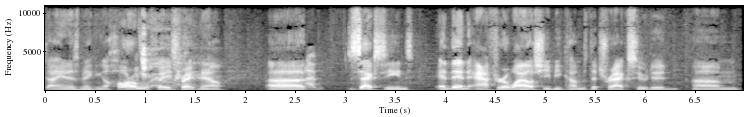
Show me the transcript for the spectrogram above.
Diana's making a horrible face right now. Uh, sex scenes, and then after a while, she becomes the tracksuited, um,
